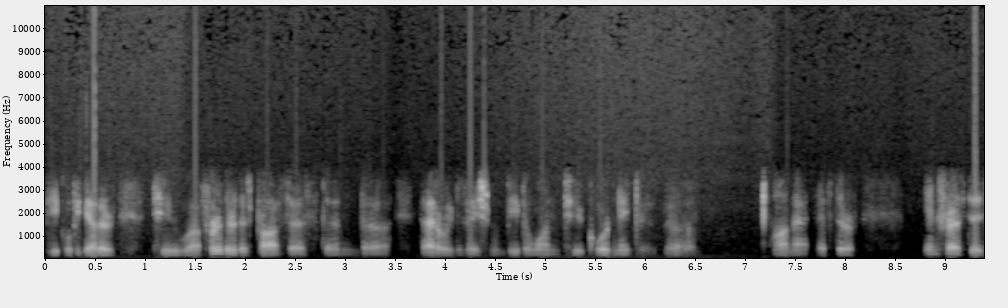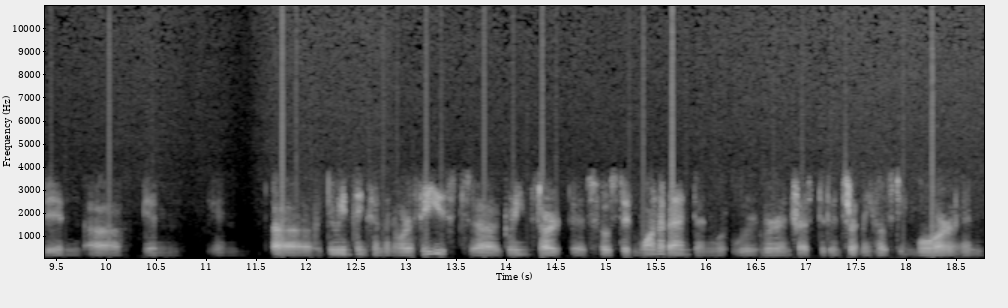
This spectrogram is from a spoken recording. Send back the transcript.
people together to uh, further this process, then that organization would be the one to coordinate on that. If they're interested in uh, in in uh, doing things in the Northeast. Uh, Green Start has hosted one event, and we're, we're interested in certainly hosting more. And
